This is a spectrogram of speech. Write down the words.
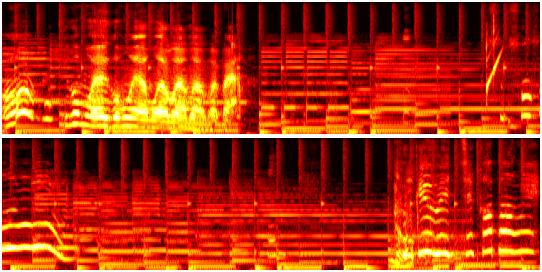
어? 이거 뭐야? 이거 뭐야? 뭐야? 뭐야? 뭐야? 뭐야? 그게 왜 제 가방에?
